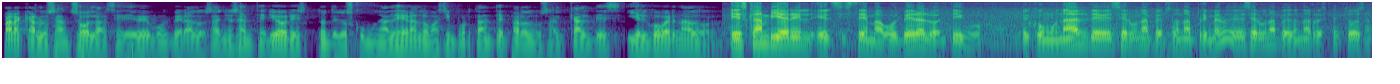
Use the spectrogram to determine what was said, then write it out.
Para Carlos Anzola se debe volver a los años anteriores, donde los comunales eran lo más importante para los alcaldes y el gobernador. Es cambiar el, el sistema, volver a lo antiguo. El comunal debe ser una persona, primero debe ser una persona respetuosa,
